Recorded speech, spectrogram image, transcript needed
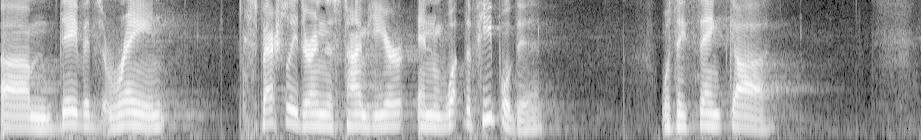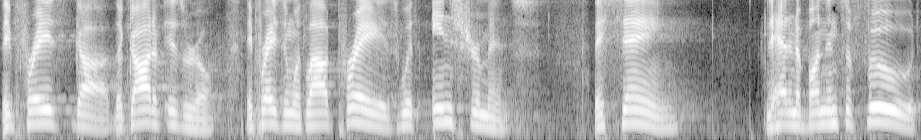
um, David's reign, especially during this time here. And what the people did was they thanked God. They praised God, the God of Israel. They praised Him with loud praise, with instruments. They sang. They had an abundance of food.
